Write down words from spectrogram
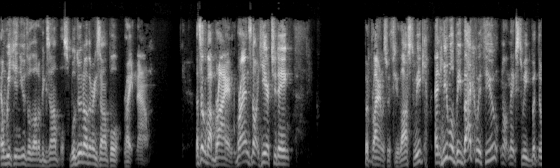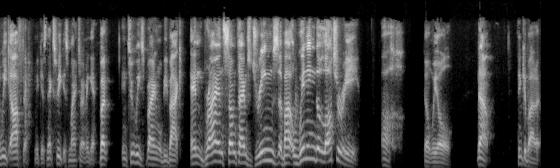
and we can use a lot of examples. We'll do another example right now. Let's talk about Brian. Brian's not here today. But Brian was with you last week, and he will be back with you, not next week, but the week after, because next week is my turn again. But in two weeks, Brian will be back. And Brian sometimes dreams about winning the lottery. Oh, don't we all? Now, think about it.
